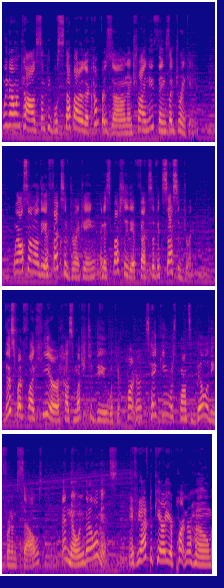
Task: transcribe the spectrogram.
We know in college some people step out of their comfort zone and try new things like drinking. We also know the effects of drinking, and especially the effects of excessive drink. This red flag here has much to do with your partner taking responsibility for themselves and knowing their limits. If you have to carry your partner home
